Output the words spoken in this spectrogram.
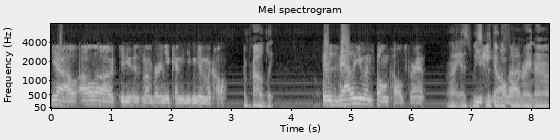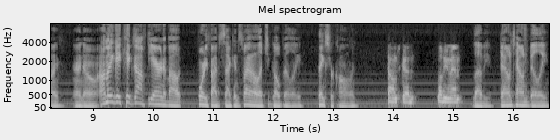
Yeah, I'll, I'll uh, give you his number, and you can you can give him a call. I'm probably There's value in phone calls, Grant. uh, as we You speak on the phone that. right now. I I know. I'm gonna get kicked off the air in about 45 seconds, so I'll let you go, Billy. Thanks for calling. Sounds good. Love you, man. Love you. Downtown Billy.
